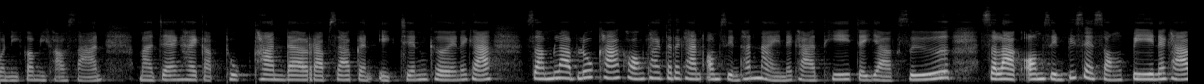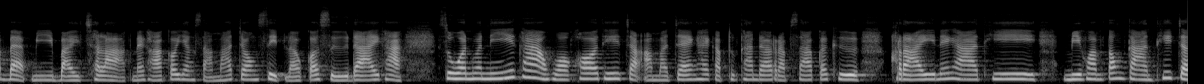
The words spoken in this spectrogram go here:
วันนี้ก็มีข่าวสารมาแจ้งให้กับทุกท่านได้รับทราบกันอีกเช่นเคยนะคะสำหรับลูกค้าของทางธนาคารออมสินท่านไหนนะคะ ที่จะอยากซื้อสลากออมสินพิเศษ 2 ปีนะคะ แบบมีใบฉลากนะคะ ก็ยังสามารถจองสิทธิ์แล้วก็ซื้อได้ค่ะ ส่วนวันนี้ค่ะ หัวข้อที่จะเอามาแจ้งให้กับทุกท่านได้รับทราบก็คือ ใครนะคะที่มีความต้องการที่จะ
